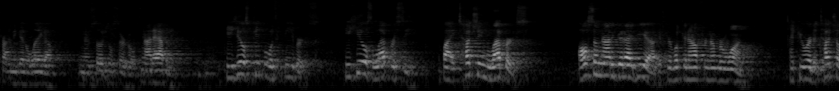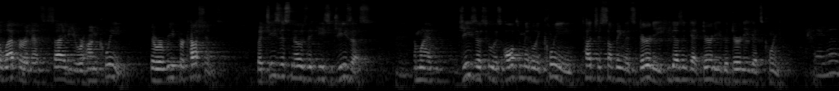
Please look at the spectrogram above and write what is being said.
trying to get a leg up in their social circle. It's not happening. He heals people with fevers. He heals leprosy by touching lepers. Also, not a good idea if you're looking out for number one. If you were to touch a leper in that society, you were unclean. There were repercussions. But Jesus knows that he's Jesus. And when Jesus, who is ultimately clean, touches something that's dirty, he doesn't get dirty, the dirty gets clean. Amen.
